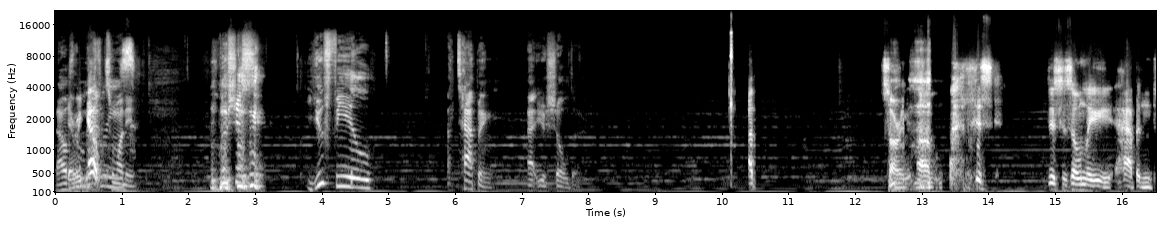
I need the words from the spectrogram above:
That was There we go. 20. Lucius, you feel a tapping at your shoulder. Sorry. Um, this this has only happened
